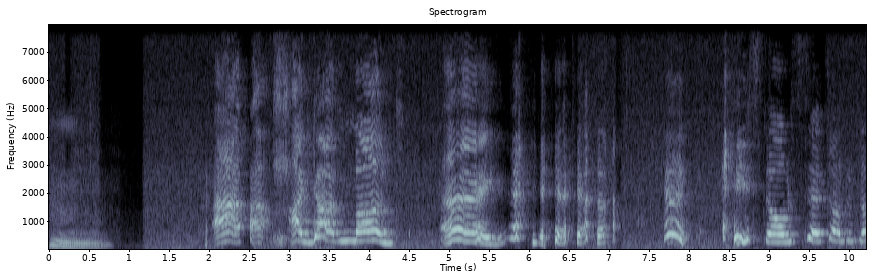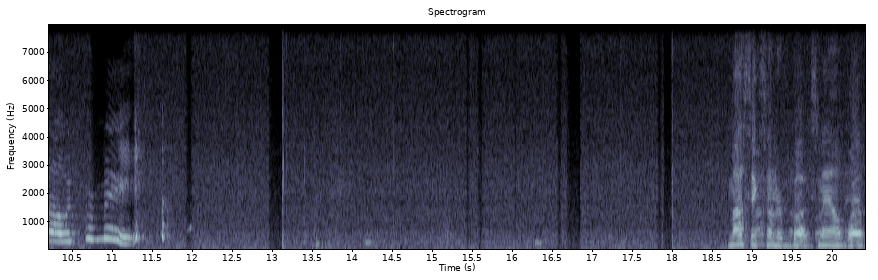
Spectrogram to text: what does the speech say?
Hmm. Ah, I got mugged! Hey! he stole $600 from me! My 600 bucks now, bub.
